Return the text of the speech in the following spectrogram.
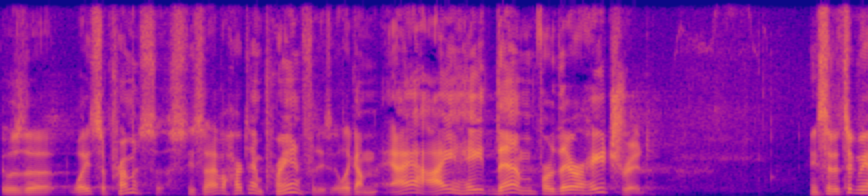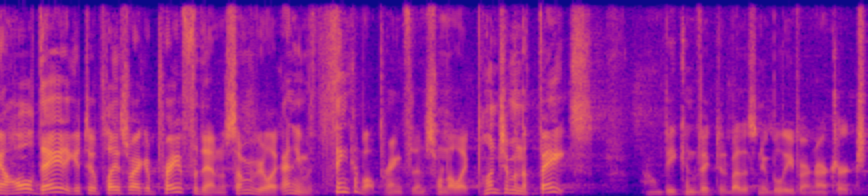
it was a white supremacists. He said, I have a hard time praying for these. Like, I'm, I, I hate them for their hatred. He said, It took me a whole day to get to a place where I could pray for them. And some of you are like, I didn't even think about praying for them. I just want to like punch them in the face. I'll be convicted by this new believer in our church.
